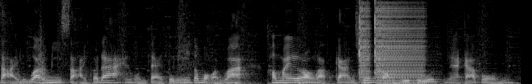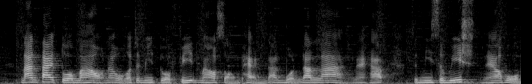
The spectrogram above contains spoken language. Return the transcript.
สายหรือว่ามีสายก็ได้นะผมแต่ตัวนี้ต้องบอกก่อนว่าเขาไม่รองรับการเชื่อมต่อบลูทูธนะครับผมด้านใต้ตัวเมาส์นะผมก็จะมีตัวฟีดเมาส์2แผ่นด้านบนด้านล่างนะครับจะมีสวิชนะครับผม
